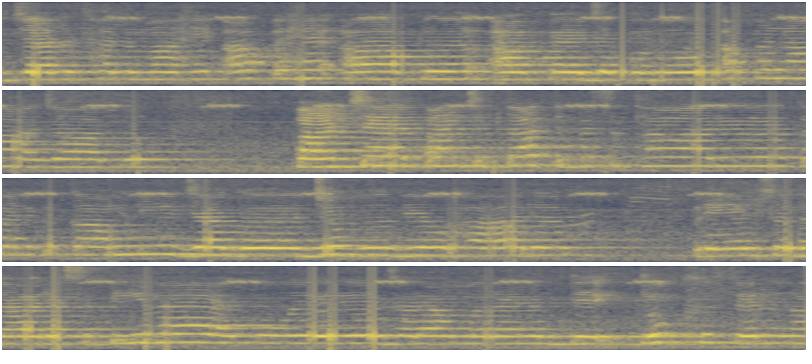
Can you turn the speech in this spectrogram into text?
ਜਲ ਥਲ ਮਾਹਿ ਆਪ ਹੈ ਆਪ ਆਪੈ ਜਪੋ ਆਪਣਾ ਜਾਪ। ਪੰਜ ਹੈ, ਪੰਜ ਤਤ ਬਸਥਾਰ ਕਨਕ ਕਾਮਨੀ ਜਗ, ਜੁਗ ਵਿਵਹਾਰ। ਪ੍ਰੇਮ ਸਦਾ ਰਸ ਪੀਵੈ, ਕੋਏ ਜਰਾ ਮਰਨ ਦੇ ਦੁਖ ਫਿਰ ਨ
